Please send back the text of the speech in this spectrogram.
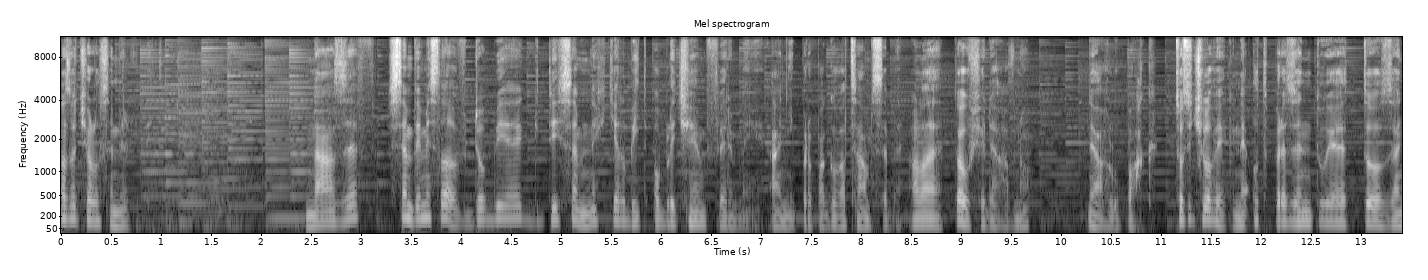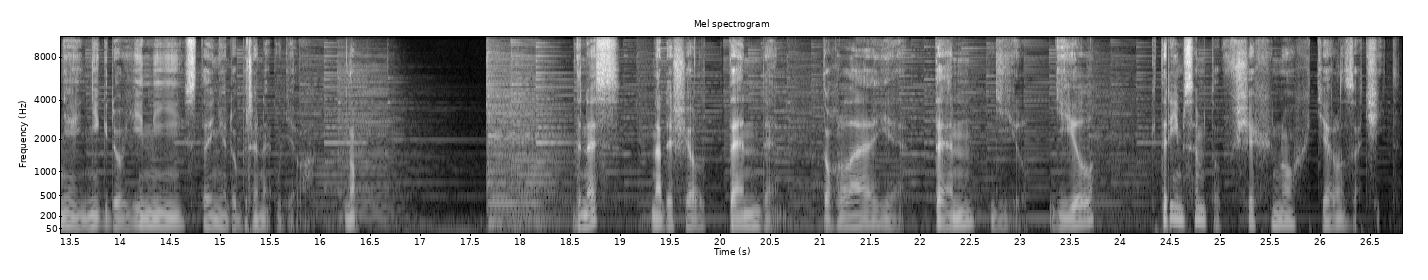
A začalo se mi líbit. Název jsem vymyslel v době, kdy jsem nechtěl být obličejem firmy ani propagovat sám sebe, ale to už je dávno. Já hlupák. Co si člověk neodprezentuje, to za něj nikdo jiný stejně dobře neudělá. No. Dnes nadešel ten den. Tohle je ten díl. Díl, kterým jsem to všechno chtěl začít.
